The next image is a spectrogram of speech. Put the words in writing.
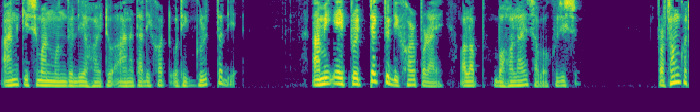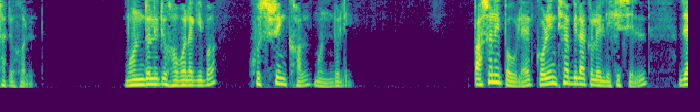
আন কিছুমান মণ্ডলীয়ে হয়তো আন এটা দিশত অধিক গুৰুত্ব দিয়ে। আমি এই প্ৰত্যেকটো দিশৰ পৰাই অলপ বহলাই চাব খুজিছো। প্ৰথম কথাটো হ'ল মণ্ডলীটো হ'ব লাগিব সুশৃংখল মণ্ডলী। পাচনি পৌলে কৰিন্ঠিয়াবিলাকলৈ লিখিছিল যে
